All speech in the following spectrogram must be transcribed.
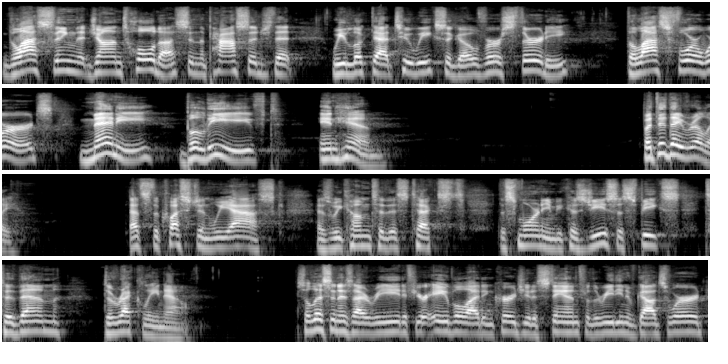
The last thing that John told us in the passage that we looked at two weeks ago, verse 30, the last four words, many believed in him. But did they really? That's the question we ask as we come to this text this morning because Jesus speaks to them directly now. So listen as I read. If you're able, I'd encourage you to stand for the reading of God's word.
